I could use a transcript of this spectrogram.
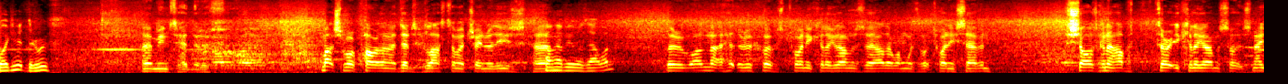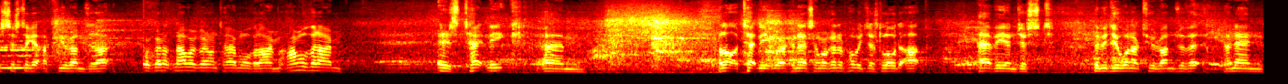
Why'd you hit the roof? I mean to hit the roof. Much more power than I did last time I trained with these. How Um, heavy was that one? the one that hit the roof was 20 kilograms. The other one was about 27. Shaw's going to have 30 kilograms, so it's nice just to get a few runs of that. We're going to, now we're going on to arm over arm. Arm over arm is technique. Um, a lot of technique work in this, and we're going to probably just load it up heavy and just maybe do one or two runs with it, and then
